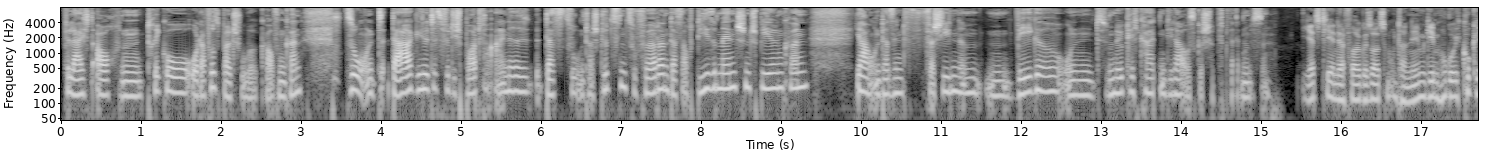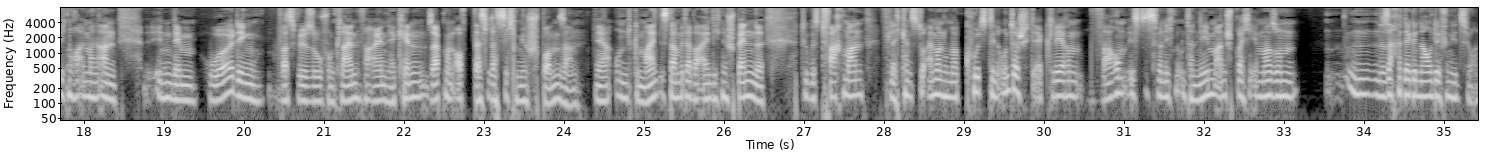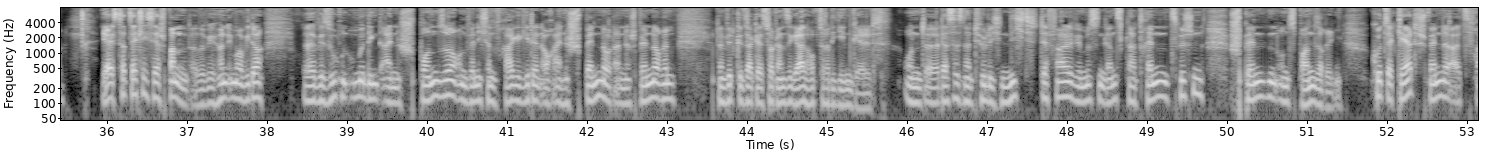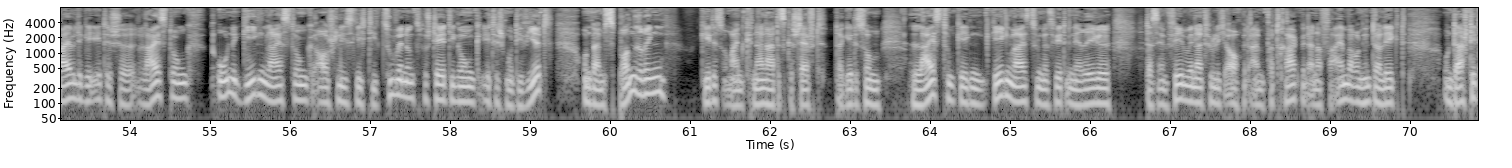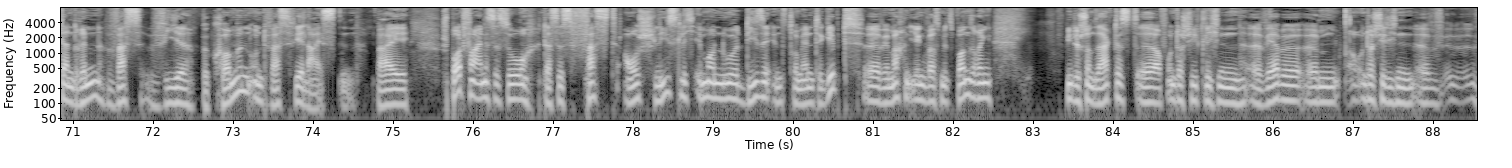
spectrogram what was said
vielleicht auch ein Trikot oder Fußballschuhe kaufen kann. So, und da gilt es für die Sportvereine, das zu unterstützen, zu fördern, dass auch diese Menschen spielen können. Ja, und da sind verschiedene Wege und Möglichkeiten, die da ausgeschöpft werden müssen jetzt hier in der Folge soll es um Unternehmen geben. Hugo, ich gucke dich noch einmal an. In dem Wording, was wir so von kleinen Vereinen her kennen, sagt man oft, das lasse ich mir sponsern. Ja, und gemeint ist damit aber eigentlich eine Spende. Du bist Fachmann. Vielleicht kannst du einmal noch mal kurz den Unterschied erklären. Warum ist es, wenn ich ein Unternehmen anspreche, immer so ein eine Sache der genauen Definition. Ja, ist tatsächlich sehr spannend. Also wir hören immer wieder, äh, wir suchen unbedingt einen Sponsor und wenn ich dann frage, geht denn auch eine Spender oder eine Spenderin, dann wird gesagt, ja, ist doch ganz egal, Hauptsache die geben Geld. Und äh, das ist natürlich nicht der Fall. Wir müssen ganz klar trennen zwischen Spenden und Sponsoring. Kurz erklärt, Spende als freiwillige ethische Leistung, ohne Gegenleistung ausschließlich die Zuwendungsbestätigung ethisch motiviert. Und beim Sponsoring geht es um ein knallhartes Geschäft. Da geht es um Leistung gegen Gegenleistung. Das wird in der Regel, das empfehlen wir natürlich auch mit einem Vertrag, mit einer Vereinbarung hinterlegt. Und da steht dann drin, was wir bekommen und was wir leisten. Bei Sportvereinen ist es so, dass es fast ausschließlich immer nur diese Instrumente gibt. Äh, wir machen irgendwas mit Sponsoring wie du schon sagtest, äh, auf unterschiedlichen äh, Werbe, ähm, unterschiedlichen äh,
